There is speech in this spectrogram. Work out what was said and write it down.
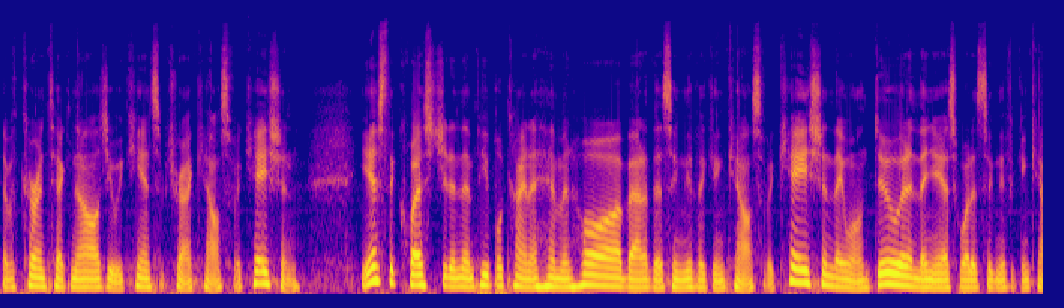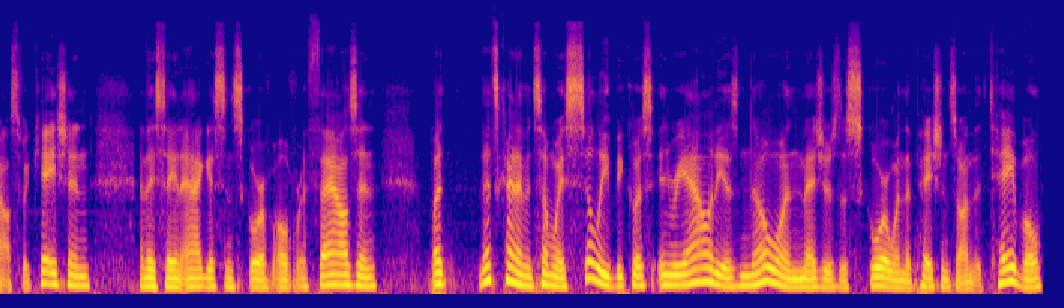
that with current technology we can't subtract calcification? You ask the question, and then people kind of hem and haw about if there's significant calcification. They won't do it, and then you ask what is significant calcification, and they say an Agatston score of over a thousand. But that's kind of in some ways silly because in reality, as no one measures the score when the patient's on the table,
